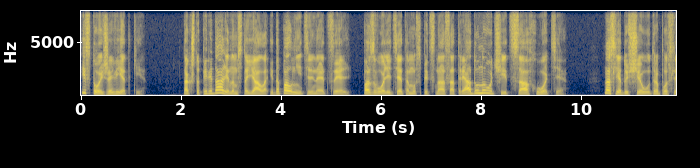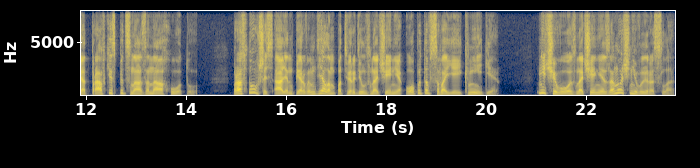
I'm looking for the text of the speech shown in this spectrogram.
из той же ветки. Так что перед Алином стояла и дополнительная цель — позволить этому спецназ-отряду научиться охоте на следующее утро после отправки спецназа на охоту. Проснувшись, Ален первым делом подтвердил значение опыта в своей книге. Ничего, значение за ночь не выросло.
